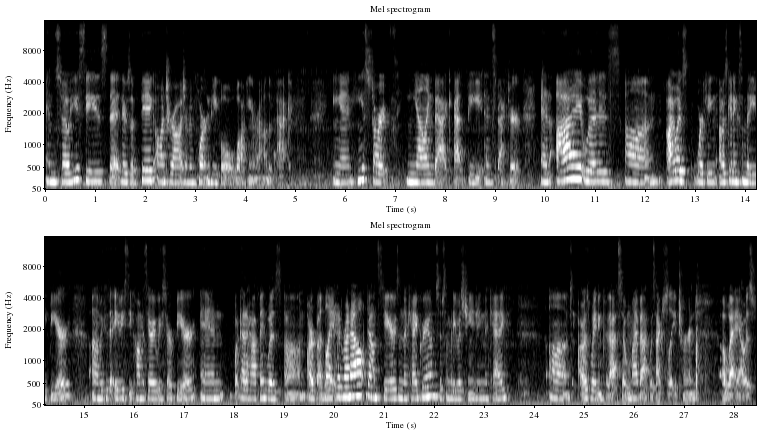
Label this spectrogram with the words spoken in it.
And so he sees that there's a big entourage of important people walking around the back. And he starts yelling back at the inspector. And I was um, I was working I was getting somebody beer um, because at ABC commissary we serve beer. And what had happened was um, our Bud Light had run out downstairs in the keg room so somebody was changing the keg um, so I was waiting for that so my back was actually turned away. I was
